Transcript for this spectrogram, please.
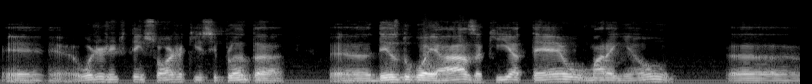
É, hoje a gente tem soja que se planta é, desde o Goiás aqui até o Maranhão é,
